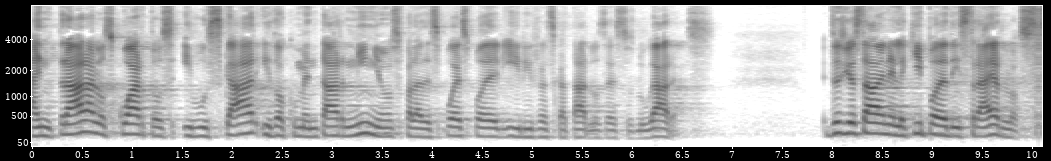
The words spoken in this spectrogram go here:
a entrar a los cuartos y buscar y documentar niños para después poder ir y rescatarlos de estos lugares. Entonces yo estaba en el equipo de distraerlos.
